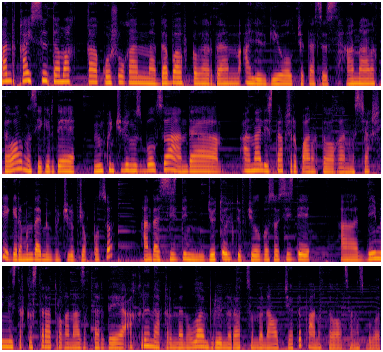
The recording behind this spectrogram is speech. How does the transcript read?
Кайсы тамакка кошулган добавкалардан аллергия болуп жатасыз? Аны аныктап алыңыз. Эгерде мүмкүнчүлүгүңүз болсо анда анализ тапшырып аныктап алганыңыз жакшы. Эгер мындай мүмкүнчүлүк жок болсо анда сиздин жөтөлтүп же болбосо сизди демиңизди кыстыра турган азыктарды акырын акырындан улам бирөөнү рациондон алып жатып аныктап алсаңыз болот.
